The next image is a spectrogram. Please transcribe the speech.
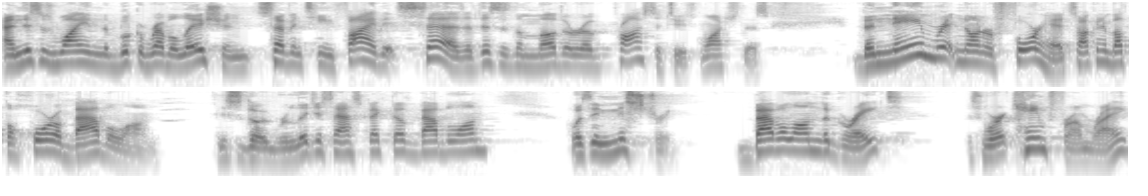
And this is why in the book of Revelation 17:5 it says that this is the mother of prostitutes. Watch this. The name written on her forehead, talking about the whore of Babylon. This is the religious aspect of Babylon, was a mystery. Babylon the Great is where it came from, right?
